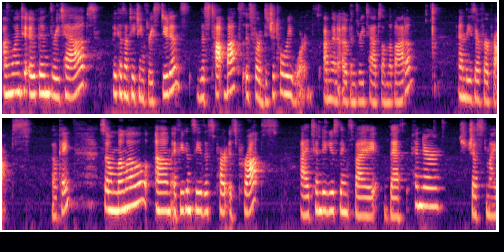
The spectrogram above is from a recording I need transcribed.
I'm going to open three tabs because I'm teaching three students. This top box is for digital rewards. I'm going to open three tabs on the bottom and these are for props. Okay, so Momo, um, if you can see this part is props. I tend to use things by Beth Pender. It's just my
